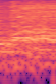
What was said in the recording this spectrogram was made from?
Oh,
